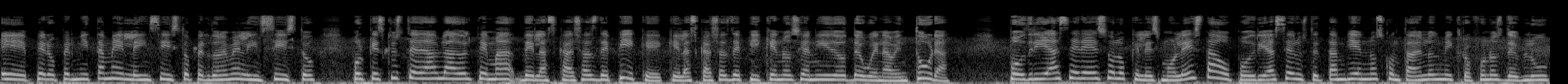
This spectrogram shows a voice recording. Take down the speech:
eh, pero permítame, le insisto, perdóneme, le insisto, porque es que usted ha hablado el tema de las casas de pique, que las casas de pique no se han ido de Buenaventura. ¿Podría ser eso lo que les molesta o podría ser, usted también nos contaba en los micrófonos de Blue,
